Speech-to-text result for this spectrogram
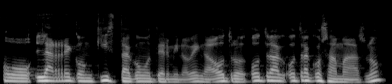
O la reconquista como término. Venga, otro, otra, otra cosa más, ¿no?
